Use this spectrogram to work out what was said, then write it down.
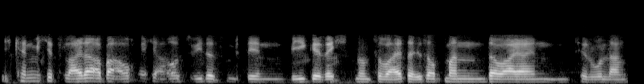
Ich kenne mich jetzt leider aber auch nicht aus, wie das mit den Wegerechten und so weiter ist, ob man da war ja in Tirol lang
